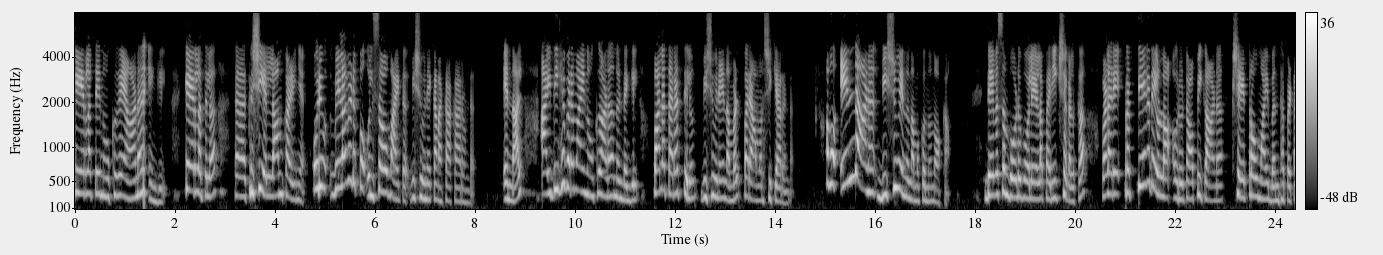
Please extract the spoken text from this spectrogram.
കേരളത്തെ നോക്കുകയാണ് എങ്കിൽ കേരളത്തിൽ കൃഷിയെല്ലാം കഴിഞ്ഞ് ഒരു വിളവെടുപ്പ് ഉത്സവമായിട്ട് വിഷുവിനെ കണക്കാക്കാറുണ്ട്. എന്നാൽ ഐതിഹ്യപരമായി നോക്കുകയാണെന്നുണ്ടെങ്കിൽ പലതരത്തിലും വിഷുവിനെ നമ്മൾ പരാമർശിക്കാറുണ്ട്. അപ്പോൾ എന്താണ് വിഷു എന്ന് നമുക്കൊന്ന് നോക്കാം. ദേവസ്വം ബോർഡ് പോലെയുള്ള പരീക്ഷകൾക്ക് വളരെ പ്രത്യേകതയുള്ള ഒരു ടോപ്പിക്കാണ് ക്ഷേത്രവുമായി ബന്ധപ്പെട്ട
